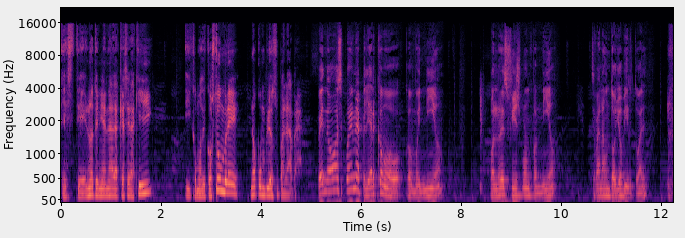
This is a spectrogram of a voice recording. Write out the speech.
este, no tenía nada que hacer aquí y como de costumbre, no cumplió su palabra. Bueno, se ponen a pelear como, como en Neo. Con Lawrence Fishburne con Neo. Se van a un dojo virtual.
